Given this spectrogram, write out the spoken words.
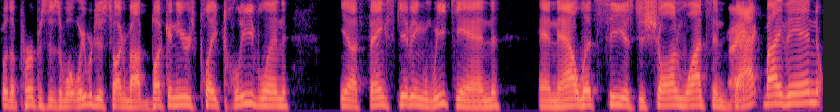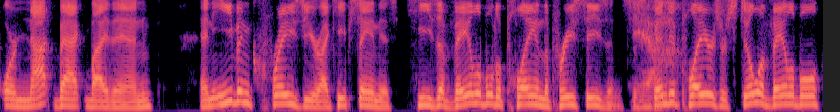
for the purposes of what we were just talking about, Buccaneers play Cleveland, you know, Thanksgiving weekend, and now let's see is Deshaun Watson Right. back by then or not back by then? And even crazier, I keep saying this, he's available to play in the preseason. Suspended players are still available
